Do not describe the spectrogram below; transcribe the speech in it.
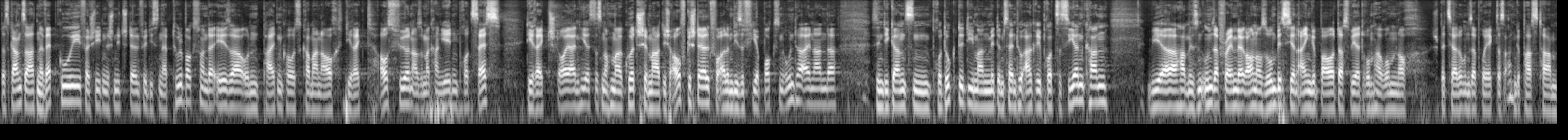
Das Ganze hat eine Web-GUI, verschiedene Schnittstellen für die Snap Toolbox von der ESA und Python-Codes kann man auch direkt ausführen. Also man kann jeden Prozess direkt steuern. Hier ist es nochmal kurz schematisch aufgestellt, vor allem diese vier Boxen untereinander sind die ganzen Produkte, die man mit dem Cento Agri prozessieren kann. Wir haben es in unser Framework auch noch so ein bisschen eingebaut, dass wir drumherum noch speziell unser Projekt das angepasst haben.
